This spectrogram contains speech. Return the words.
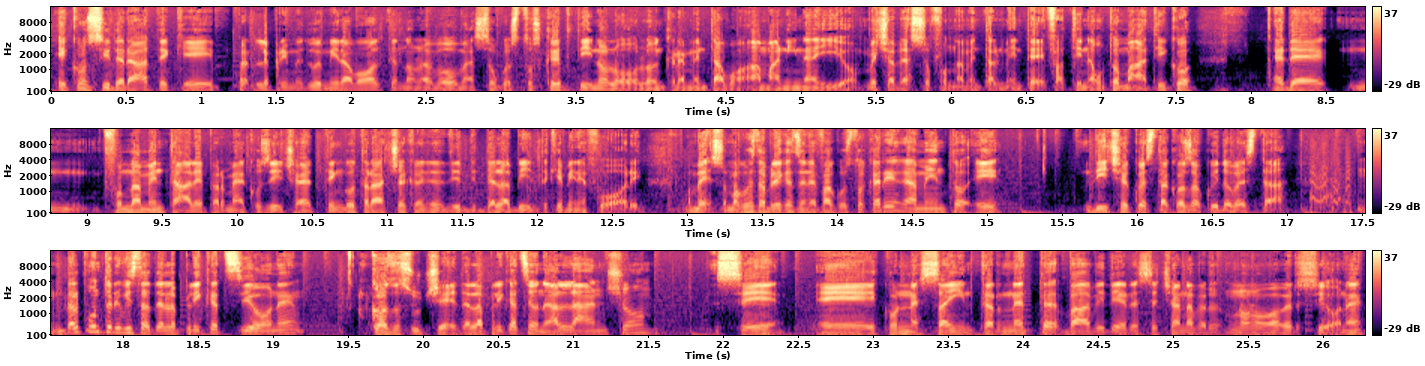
e considerate che per le prime 2000 volte non avevo messo questo scriptino, lo, lo incrementavo a manina io, invece adesso fondamentalmente è fatto in automatico ed è mh, fondamentale per me così, cioè tengo traccia di, di, della build che viene fuori. Vabbè, insomma, questa applicazione fa questo caricamento e dice questa cosa qui dove sta. Dal punto di vista dell'applicazione, cosa succede? L'applicazione al lancio se è connessa a internet va a vedere se c'è una, ver- una, nuova versione.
